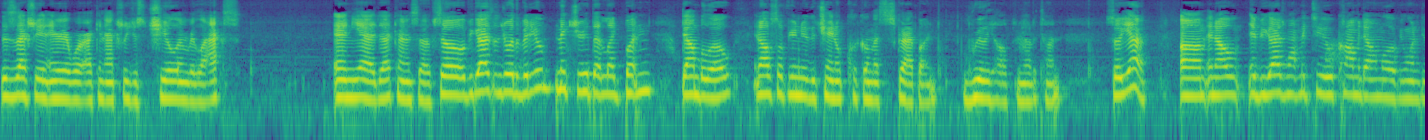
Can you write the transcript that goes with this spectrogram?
this is actually an area where I can actually just chill and relax and yeah, that kind of stuff. So if you guys enjoyed the video, make sure you hit that like button down below. And also, if you're new to the channel, click on that subscribe button. really helps me out a ton. So yeah, um, and I'll if you guys want me to comment down below if you want to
